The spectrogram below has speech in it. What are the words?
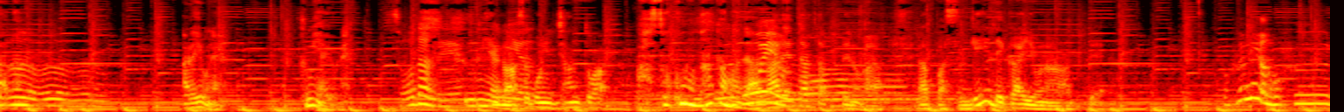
うんうんうんうんあれよね。フミヤよね。そうだね。フミヤがあそこにちゃんとああそこの中まで上がれたかっていうのがやっぱすげえでかいよなって。フミヤもフル？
